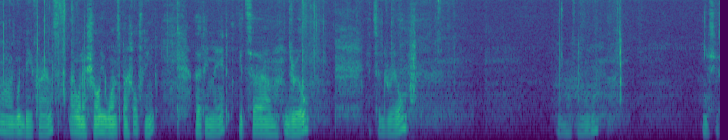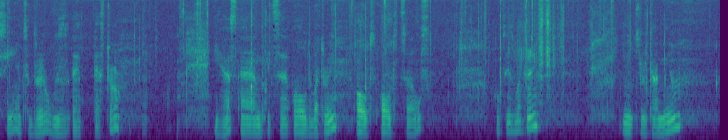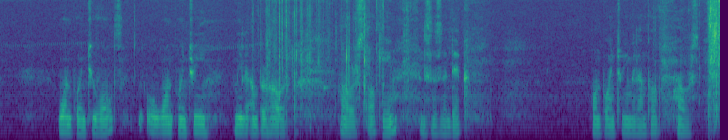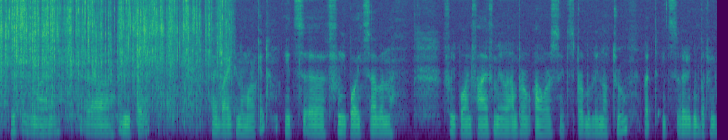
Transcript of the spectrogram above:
Uh, good day friends. I want to show you one special thing that I made. It's a um, drill. It's a drill. Uh -huh. as you see it's a drill with a tester. Yes and it's an old battery old old cells of this battery. Nickel cadmium 1.2 volts or 1.3 milliampere hour hours. Okay this is a deck. 1.3 milliampere hours this is my uh, cells I buy it in the market. It's uh, 3.7 3.5 milliampere hours it's probably not true but it's a very good battery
